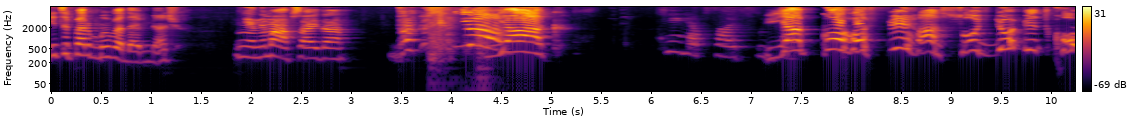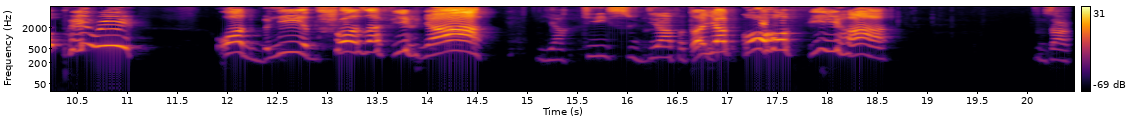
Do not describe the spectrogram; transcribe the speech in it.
І тепер ми ведемо м'яч. Не, нема офсайда. Як? Якого фіга суддю підкопили? От, блін, що за фігня? Який суддя Та потом. якого фіга? Назад.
